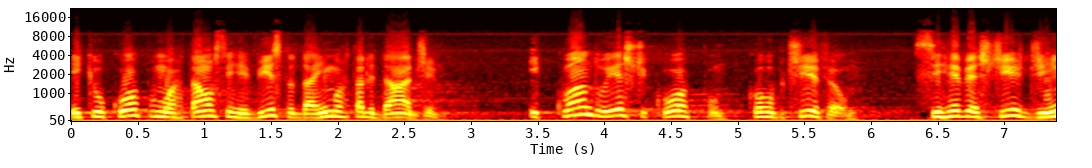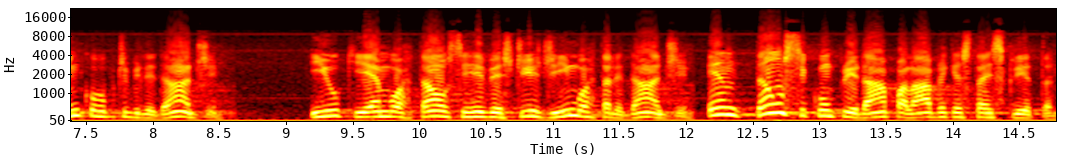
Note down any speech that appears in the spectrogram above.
e que o corpo mortal se revista da imortalidade. E quando este corpo corruptível se revestir de incorruptibilidade, e o que é mortal se revestir de imortalidade, então se cumprirá a palavra que está escrita:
